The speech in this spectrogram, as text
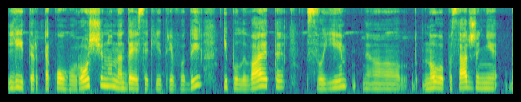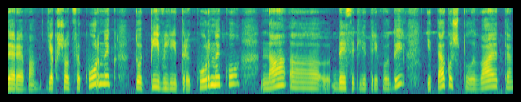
літр такого розчину на 10 літрів води і поливаєте свої е, новопосаджені дерева. Якщо це курник, то пів літри курнику на е, 10 літрів води і також поливаєте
